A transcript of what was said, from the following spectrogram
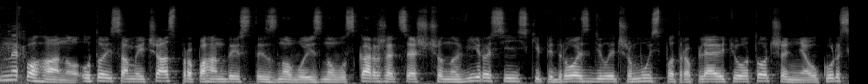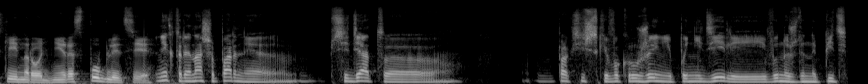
Непогано у той самий час пропагандисти знову і знову скаржаться, що нові російські підрозділи чомусь потрапляють у оточення у Курській Народній Республіці. Некоторые наши парни э, сидят э, практически в окружении по неделе и вынуждены пить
